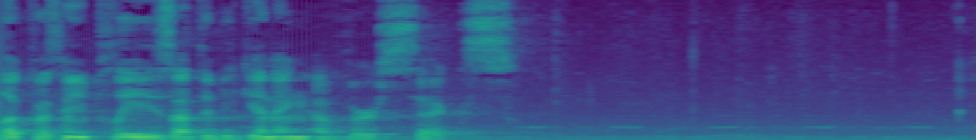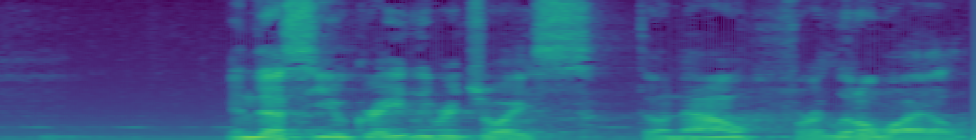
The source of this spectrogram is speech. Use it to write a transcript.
Look with me, please, at the beginning of verse 6. In this you greatly rejoice, though now, for a little while,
